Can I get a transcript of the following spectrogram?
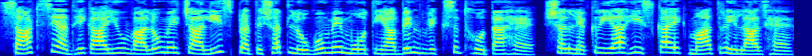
60 से अधिक आयु वालों में 40 प्रतिशत लोगों में मोतियाबिंद विकसित होता है। शल्य क्रिया ही इसका एकमात्र इलाज है,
